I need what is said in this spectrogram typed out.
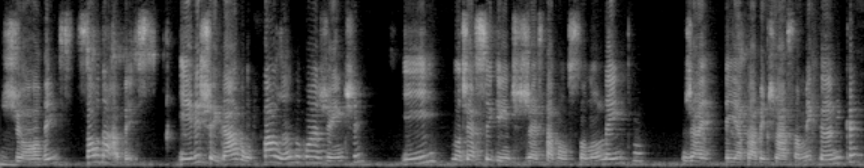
jovens, saudáveis. E eles chegavam falando com a gente e no dia seguinte já estavam sonolentos, já ia para ventilação mecânica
